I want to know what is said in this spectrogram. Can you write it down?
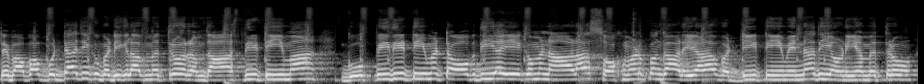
ਤੇ ਬਾਬਾ ਬੁੱਢਾ ਜੀ ਕਬੱਡੀ ਕਲੱਬ ਮਿੱਤਰੋ, ਰਮਦਾਸ ਦੀ ਟੀਮ ਆ, ਗੋਪੀ ਦੀ ਟੀਮ ਟੌਪ ਦੀ ਆ, ਏਕਮ ਨਾਲ ਆ ਸੁਖਮਣ ਪੰਘਾਲੇ ਵਾਲਾ ਵੱਡੀ ਟੀਮ ਇਹਨਾਂ ਦੀ ਆਉਣੀ ਆ ਮਿੱਤਰੋ।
